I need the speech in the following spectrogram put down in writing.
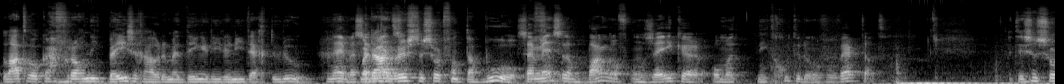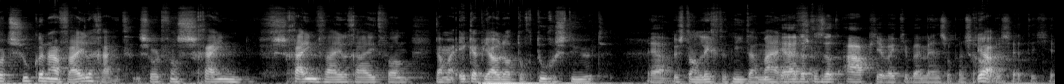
laten we elkaar vooral niet bezighouden met dingen die er niet echt toe doen. Nee, maar daar mensen, rust een soort van taboe op. zijn mensen dan bang of onzeker om het niet goed te doen? Of hoe werkt dat? Het is een soort zoeken naar veiligheid. Een soort van schijn, schijnveiligheid van... Ja, maar ik heb jou dat toch toegestuurd. Ja, Dus dan ligt het niet aan mij. ja dat zo. is dat aapje wat je bij mensen op hun schouder zet. Dat je,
